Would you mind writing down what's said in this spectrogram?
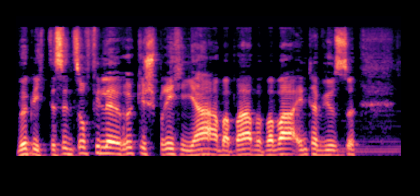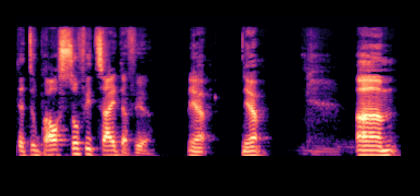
Wirklich, das sind so viele Rückgespräche, ja, baba, baba, Interviews, du brauchst so viel Zeit dafür. Ja, ja. Ähm,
